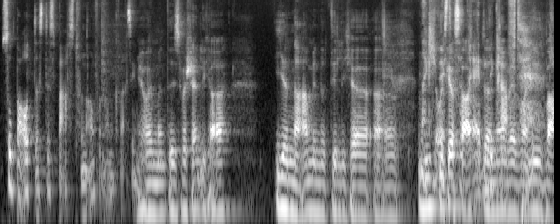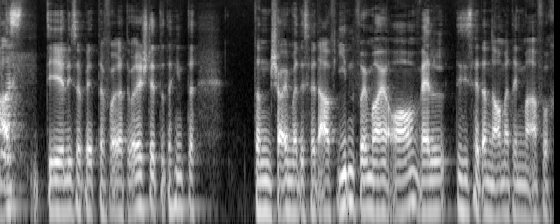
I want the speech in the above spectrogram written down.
so baut, dass das passt von Anfang an quasi. ja, ich meine, das ist wahrscheinlich auch ihr Name natürlich ein, ein Na ist wichtiger Faktor, ne? weil wenn ich weiß, die Elisabetta Foratori steht da dahinter, dann schaue ich mir das halt auch auf jeden Fall mal an, weil das ist halt ein Name, den man einfach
